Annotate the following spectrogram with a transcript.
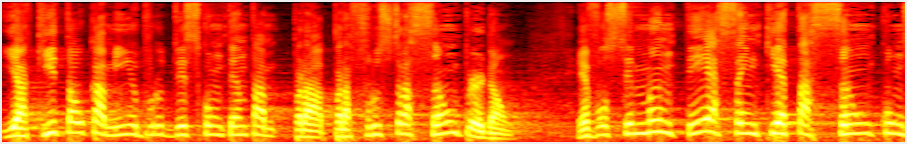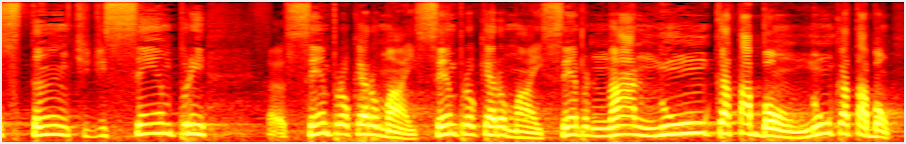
E aqui está o caminho para o descontentamento, para a frustração, perdão é você manter essa inquietação constante de sempre, eh, sempre eu quero mais, sempre eu quero mais, sempre, na, nunca tá bom, nunca tá bom.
